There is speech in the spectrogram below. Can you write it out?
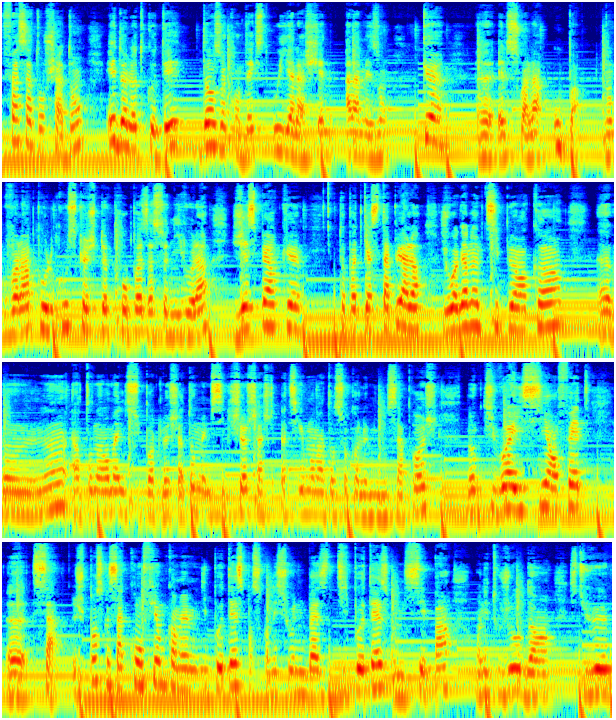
face à ton chaton et de l'autre côté, dans un contexte où il y a la chienne à la maison, que euh, elle soit là ou pas. Donc voilà pour le coup ce que je te propose à ce niveau-là. J'espère que ton podcast t'a plu. Alors je regarde un petit peu encore. Euh, bon, temps normal il supporte le château même s'il cherche à attirer mon attention quand le minou s'approche. Donc tu vois ici en fait euh, ça. Je pense que ça confirme quand même l'hypothèse parce qu'on est sur une base d'hypothèse. On ne sait pas. On est toujours dans, si tu veux,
